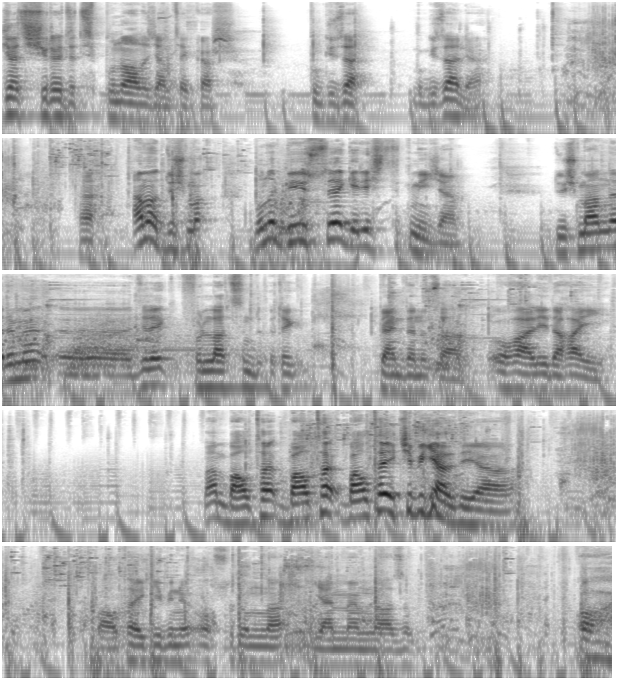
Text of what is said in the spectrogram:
get shredded. Bunu alacağım tekrar. Bu güzel. Bu güzel ya. Heh. Ama düşman bunu bir üste geliştirmeyeceğim. Düşmanlarımı e, direkt fırlatsın öteki benden uzağa. O hali daha iyi. Lan balta balta balta ekibi geldi ya. Balta ekibini osurumla yenmem lazım. Oh.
